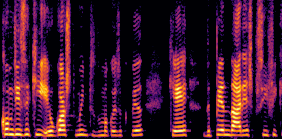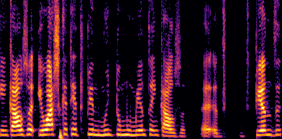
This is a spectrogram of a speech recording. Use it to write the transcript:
como diz aqui, eu gosto muito de uma coisa que o Pedro, que é depende da área específica em causa, eu acho que até depende muito do momento em causa, uh, depende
